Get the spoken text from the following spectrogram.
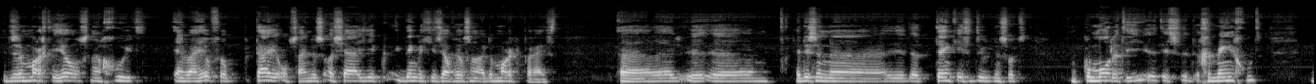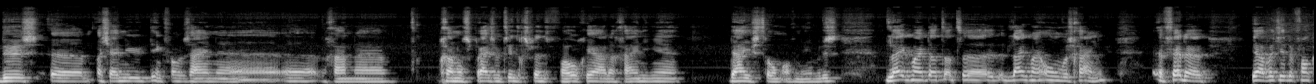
het is een markt die heel snel groeit en waar heel veel partijen op zijn. Dus als jij, je, ik denk dat je zelf heel snel uit de markt prijst. Uh, uh, het is een, dat tanken is natuurlijk een soort een commodity. Het is gemeengoed. Dus als jij nu denkt van we zijn, we gaan, we gaan onze prijs met 20% verhogen, ja, dan ga je niet meer daar je stroom afnemen. Dus het lijkt mij dat dat, het lijkt mij onwaarschijnlijk. verder ja, wat je ervan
